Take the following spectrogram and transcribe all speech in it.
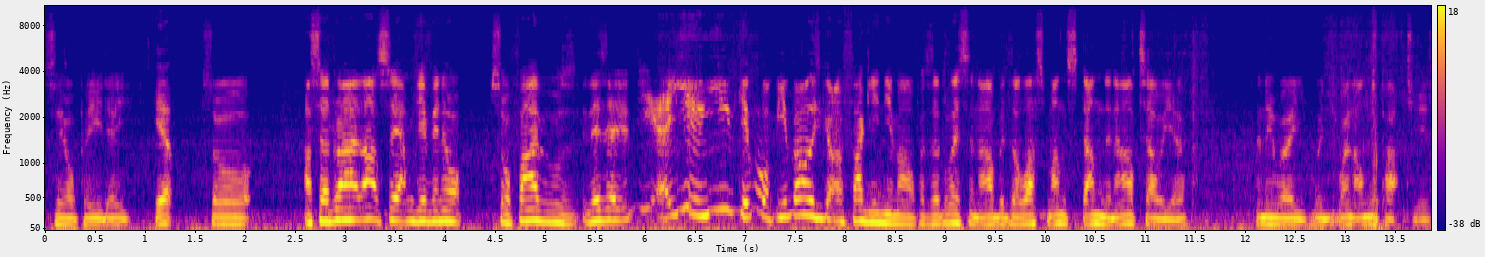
COPD. Yep. So I said, right, that's it, I'm giving up. So five of us, they said, yeah, you, you give up. You've always got a fag in your mouth. I said, listen, I'll be the last man standing. I'll tell you. Anyway, we went on the patches.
